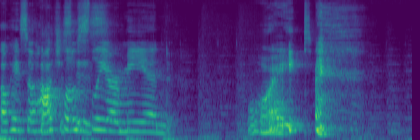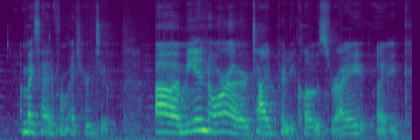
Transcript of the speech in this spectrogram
Okay, so how Watch closely is- are me and wait? I'm excited for my turn too. Uh, me and Nora are tied pretty close, right? Like,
